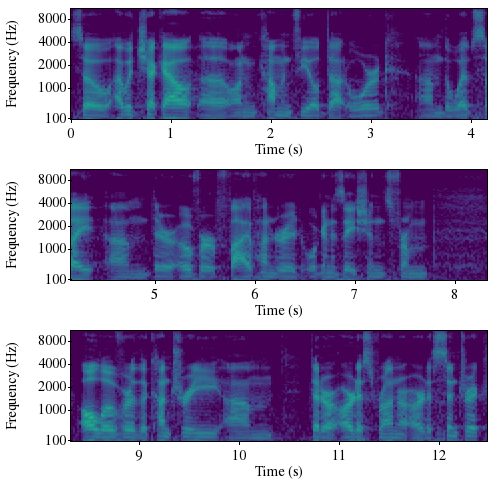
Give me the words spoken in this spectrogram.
So I would check out uh, on commonfield.org, um, the website. Um, there are over 500 organizations from all over the country um, that are artist run or artist centric.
